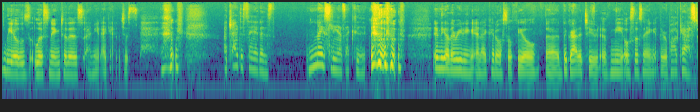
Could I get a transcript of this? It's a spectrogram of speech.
leos listening to this i mean again just i tried to say it as nicely as i could in the other reading, and I could also feel uh, the gratitude of me also saying it through a podcast.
